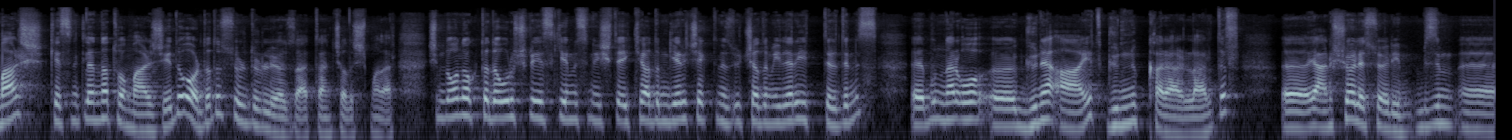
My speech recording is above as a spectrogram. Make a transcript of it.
marş kesinlikle NATO marjıydı. Orada da sürdürülüyor zaten çalışmalar. Şimdi o noktada Oruç Reis gemisini işte iki adım geri çektiniz, üç adım ileri ittirdiniz. E, bunlar o e, güne ait günlük kararlardır. E, yani şöyle söyleyeyim, bizim e,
